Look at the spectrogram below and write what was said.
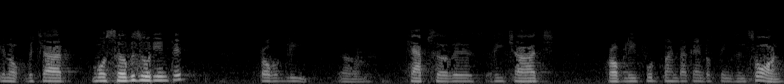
you know, which are more service oriented, probably um, cab service, recharge, probably food panda kind of things and so on.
